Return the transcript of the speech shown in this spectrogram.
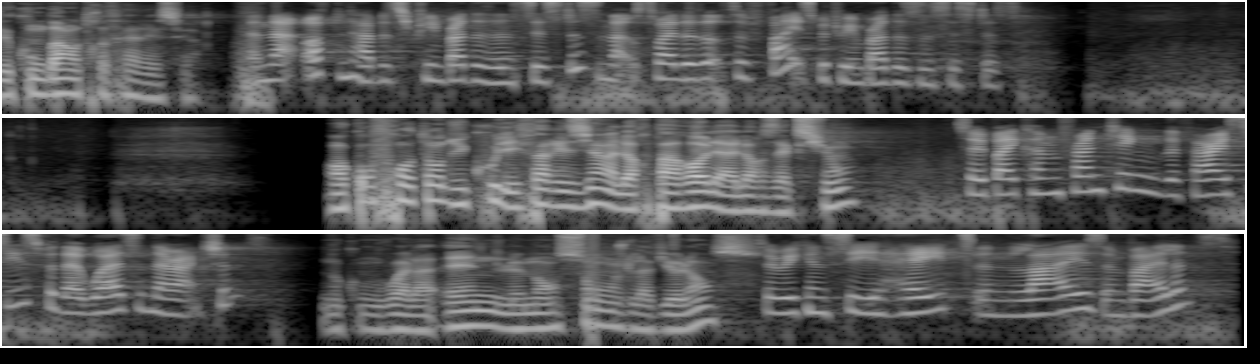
de combats entre frères et sœurs. And that often happens between brothers and sisters, and that's why there's lots of fights between brothers and sisters. En confrontant du coup les pharisiens à leurs paroles et à leurs actions, So by confronting the Pharisees for their words and their actions, donc on voit la haine, le mensonge, la violence, so we can see hate and lies and violence.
